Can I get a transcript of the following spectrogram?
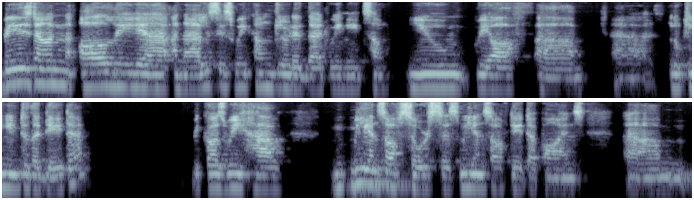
based on all the uh, analysis, we concluded that we need some new way of um, uh, looking into the data because we have millions of sources, millions of data points. Um,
